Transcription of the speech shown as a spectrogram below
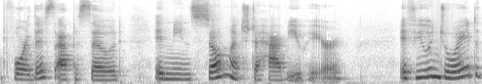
for this episode. It means so much to have you here. If you enjoyed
